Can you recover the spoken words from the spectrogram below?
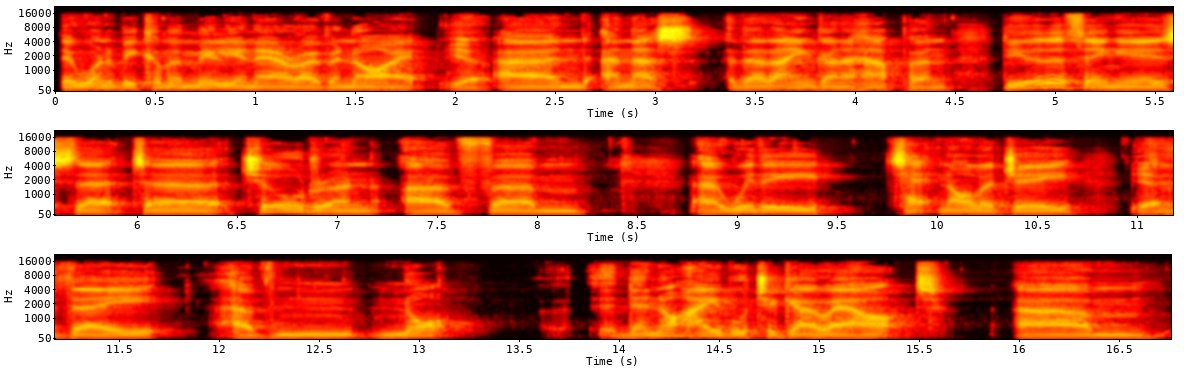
they want to become a millionaire overnight, Yeah. and and that's that ain't going to happen. The other thing is that uh, children have um, uh, with the technology, Yeah. they have n- not they're not able to go out um,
